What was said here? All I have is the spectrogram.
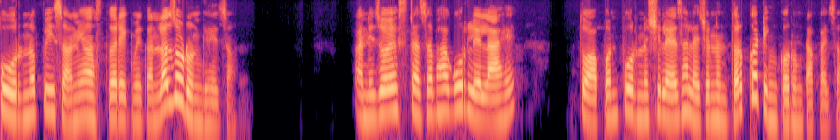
पूर्ण पीस आणि अस्तर एकमेकांना जोडून घ्यायचा. आणि जो एक्स्ट्राचा भाग उरलेला आहे तो आपण पूर्ण शिलाई झाल्याच्यानंतर कटिंग करून टाकायचा.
